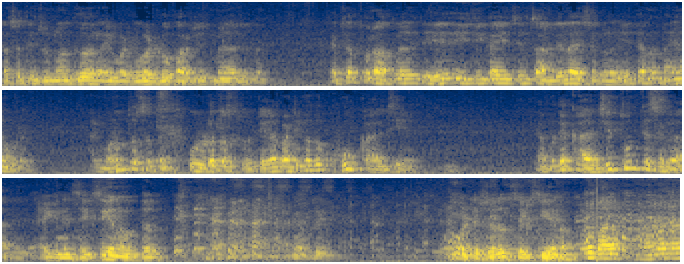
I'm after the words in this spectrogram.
त्याचं ते जुनं घर आई वड वडलोपार्जित मिळालेलं. त्याच्यात तो राहतोय हे जे काही चाललेलं आहे सगळं हे त्याला नाही आवडत. आणि म्हणून तो सतत ओरडत असतो. त्याच्या पाठीमागं खूप काळजी आहे. त्यामुळे त्या काळजीतून ते सगळं आलेलं आहे. आहे की नाही सेक्सी आहे ना उत्तर? म्हटलं शरद सेक्सी आहे ना. हो, मला मला ना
